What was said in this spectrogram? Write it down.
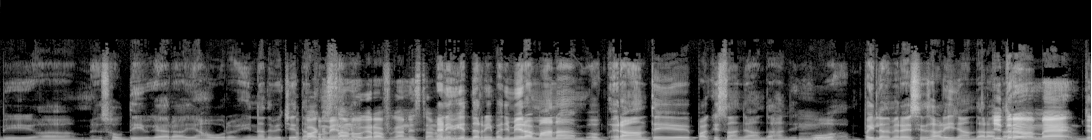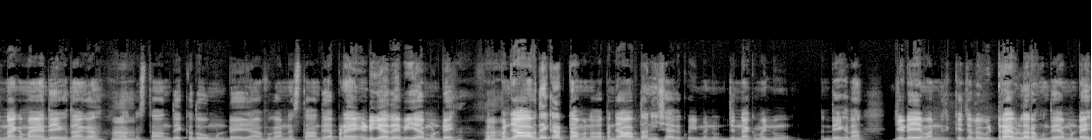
ਵੀ ਆ ਸਾਊਦੀ ਵਗੈਰਾ ਜਾਂ ਹੋਰ ਇਹਨਾਂ ਦੇ ਵਿੱਚ ਇਦਾਂ ਪਾਕਿਸਤਾਨ ਵਗੈਰਾ ਅਫਗਾਨਿਸਤਾਨ ਨਹੀਂ ਨਹੀਂ। ਇੱਧਰ ਨਹੀਂ ਭਾਜੀ ਮੇਰਾ ਮਨ ਆ ਇਰਾਨ ਤੇ ਪਾਕਿਸਤਾਨ ਜਾਣ ਦਾ ਹਾਂਜੀ। ਉਹ ਪਹਿਲਾਂ ਤਾਂ ਮੇਰਾ ਇਸੇ ਸਾਲ ਹੀ ਜਾਣ ਦਾ ਇਰਾਦਾ ਇੱਧਰ ਮੈਂ ਜਿੰਨਾ ਕਿ ਮੈਂ ਦੇਖਦਾਗਾ। ਪਾਕਿਸਤਾਨ ਦੇ ਇੱਕ ਦੋ ਮੁੰਡੇ ਜਾਂ ਅਫਗਾਨਿਸਤਾਨ ਦੇ ਆਪਣੇ ਇੰਡੀਆ ਦੇ ਵੀ ਆ ਮੁੰਡੇ ਪਰ। ਪੰਜਾਬ ਦੇ ਘੱਟ ਆ ਮੈਨੂੰ ਲੱਗਦਾ ਪੰਜਾਬ ਦਾ ਨਹੀਂ ਸ਼ਾਇਦ ਕੋਈ ਮੈਨੂੰ ਜਿੰਨਾ ਕਿ ਮੈਨੂੰ ਦੇਖਦਾ ਜਿਹੜੇ ਮੰਨ ਕੇ ਚਲੋ ਵੀ ਟਰੈਵਲਰ ਹੁੰਦੇ ਆ ਮੁੰਡੇ।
